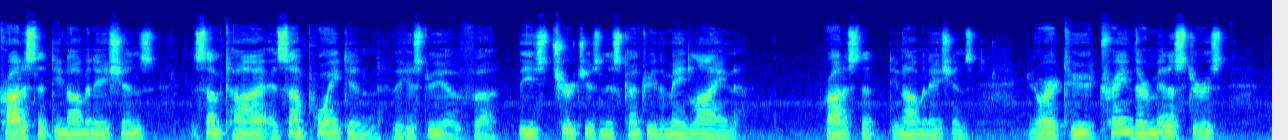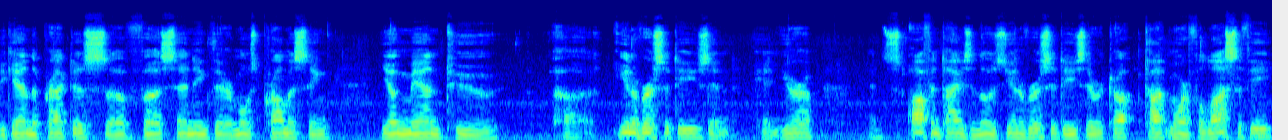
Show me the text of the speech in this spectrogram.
Protestant denominations sometime at some point in the history of uh, these churches in this country, the mainline Protestant denominations, in order to train their ministers, began the practice of uh, sending their most promising young men to uh, universities in, in Europe. And oftentimes in those universities they were ta taught more philosophy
